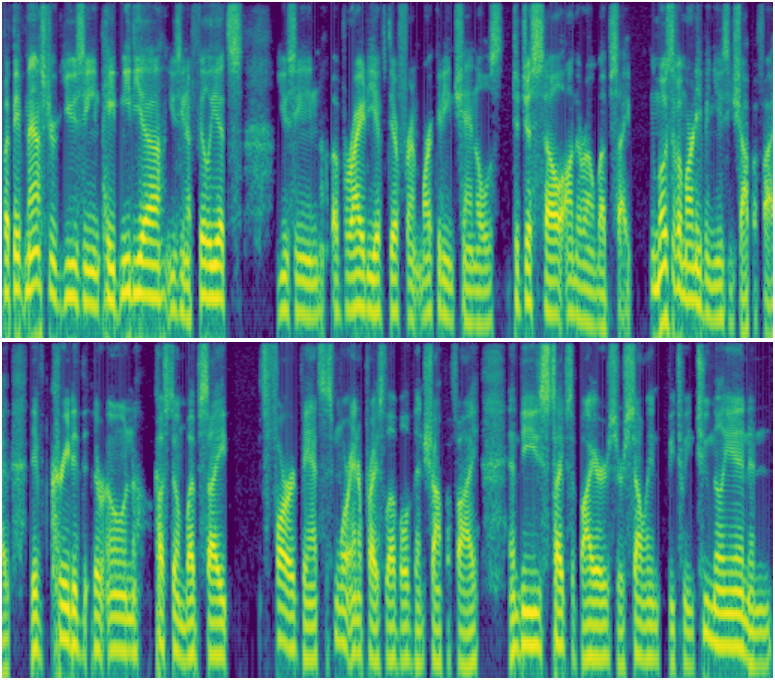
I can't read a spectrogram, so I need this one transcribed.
but they've mastered using paid media, using affiliates, using a variety of different marketing channels to just sell on their own website. Most of them aren't even using Shopify. They've created their own custom website. It's far advanced. It's more enterprise level than Shopify. And these types of buyers are selling between $2 million and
